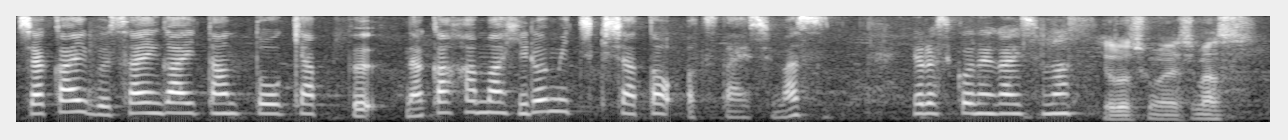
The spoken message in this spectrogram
社会部災害担当キャップ中浜博道記者とお伝えします。よろしくお願いします。よろしくお願いします。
